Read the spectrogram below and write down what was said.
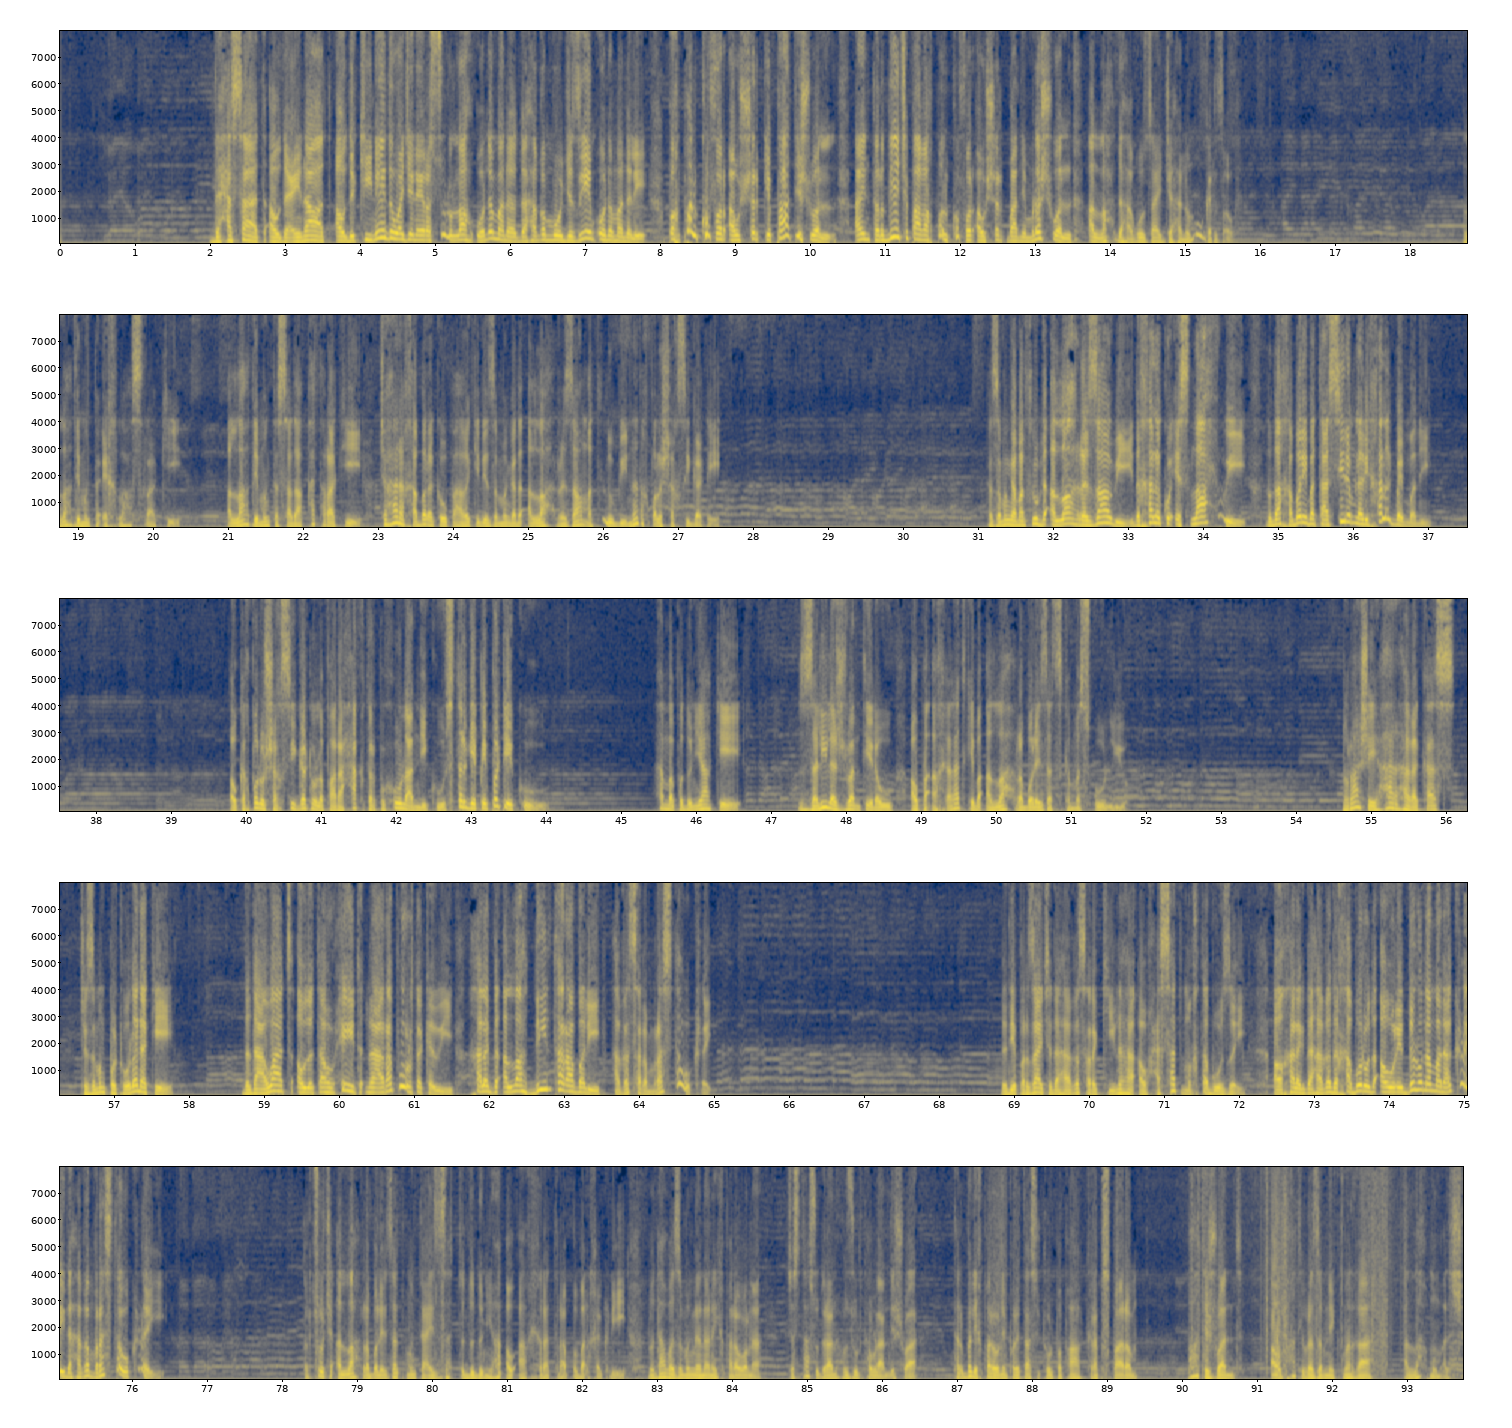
د حسد او د عناد او د کینې د وجې نه رسول الله ونه منه د هغه معجزې هم ونه منلې په خپل کفر او شرک کې پاتې شول ان تر دې چې په هغه خپل کفر او شرک باندې مړه شول الله د هغو ځای جهنم وګرځوه الله دې موږ ته اخلاص راکړي الله دې موږ ته صداقت راکړي چې هره خبره کوو په هغه کې دې زموږ د الله رضا مطلوب وي نه د خپل شخصي ګټې که زموږ مطلوب د الله رضا وي د خلکو اصلاح وي نو دا خبرې به تاثیر هم لري خلک به مني او که خپلو شخصي ګټو لپاره حق تر پښو لاندې کو سترګې پې پټې کو هم به په دنیا کې ذلیله ژوند تیرو او په آخرت کې به الله رب العزت څخه مسئول یو نو راشئ هر هغه کس چې زموږ په ټولنه کې د دعوت او د توحید نعره پورته کوي خلک د الله دین ته رابلي هغه سره مرسته وکړئ د دې پر ځای چې د هغه سره کینه او حسد مخته بوځئ او خلک د هغه د خبرو د اوریدلو نه منع کړئ د هغه مرسته وکړئ تر څو چې الله رب العزت موږ ته عزت د دنیا او آخرت را په برخه کړي نو دا وه زموږ نننۍ خپرونه چې ستاسو دران حضور ته وړاندې شوه تر بلې خپرونې پورې تاسې ټول په پاک رب سپارم پاتې ژوند او پاتې ورځم نیکمرغه الله مو مل شه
